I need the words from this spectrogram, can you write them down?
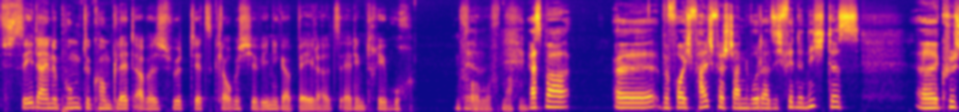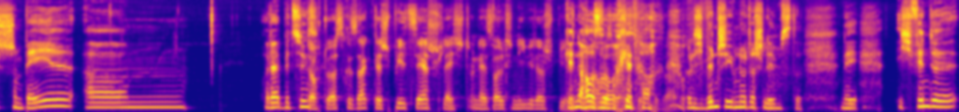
sehe deine Punkte komplett, aber ich würde jetzt, glaube ich, hier weniger Bale als er dem Drehbuch einen Vorwurf ja. machen. Erstmal, äh, bevor ich falsch verstanden wurde, also ich finde nicht, dass äh, Christian Bale ähm, oder beziehungsweise. Doch, du hast gesagt, der spielt sehr schlecht und er sollte nie wieder spielen. Genau, genau so, genau. Und ich wünsche ihm nur das Schlimmste. Nee, ich finde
